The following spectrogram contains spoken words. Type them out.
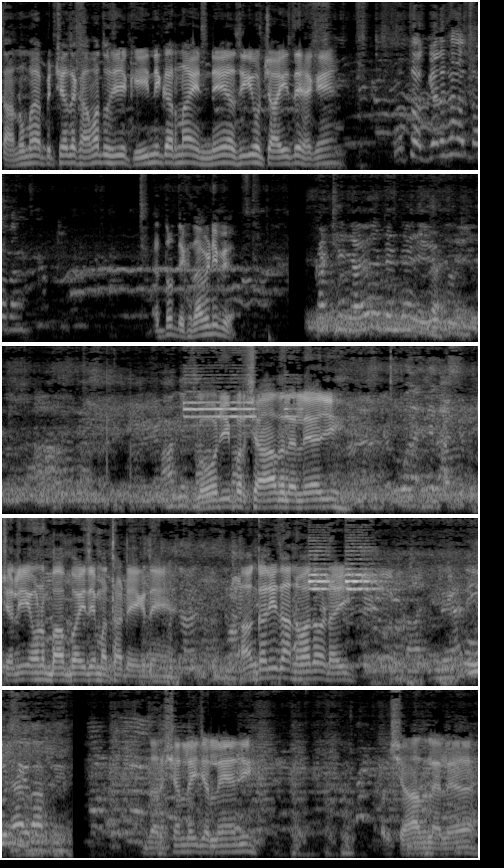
ਤੁਹਾਨੂੰ ਮੈਂ ਪਿੱਛੇ ਦਿਖਾਵਾਂ ਤੁਸੀਂ ਯਕੀਨ ਨਹੀਂ ਕਰਨਾ ਇੰਨੇ ਅਸੀਂ ਉਚਾਈ ਤੇ ਹੈਗੇ ਆ। ਉੱਥੋਂ ਅੱਗੇ ਦਿਖਾ ਦਿੱਤਾ ਤਾਂ। ਇੱਧਰ ਦਿਖਦਾ ਵੀ ਨਹੀਂ ਪਿਆ। ਲੋ ਜੀ ਪ੍ਰਸ਼ਾਦ ਲੈ ਲਿਆ ਜੀ। ਚਲਿਏ ਹੁਣ ਬਾਬਾ ਜੀ ਦੇ ਮੱਥਾ ਟੇਕਦੇ ਆਂ ਅੰਕਲ ਜੀ, ਧੰਨਵਾਦ ਤੁਹਾਡਾ ਜੀ। ਦਰਸ਼ਨ ਲਈ ਚੱਲੇ ਆ ਜੀ। ਪ੍ਰਸ਼ਾਦ ਲੈ ਲਿਆ।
